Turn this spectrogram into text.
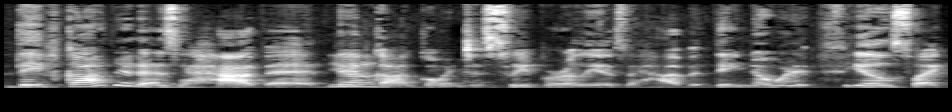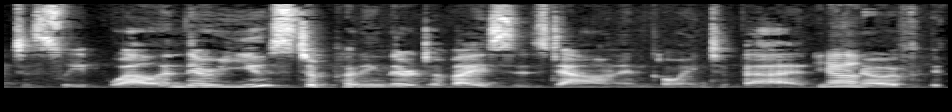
they've got it as a habit. Yeah. They've got going to sleep early as a habit. They know what it feels like to sleep well, and they're used to putting their devices down and going to bed. Yeah. You know, if, if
